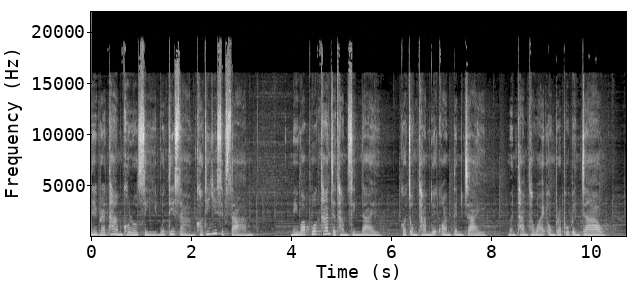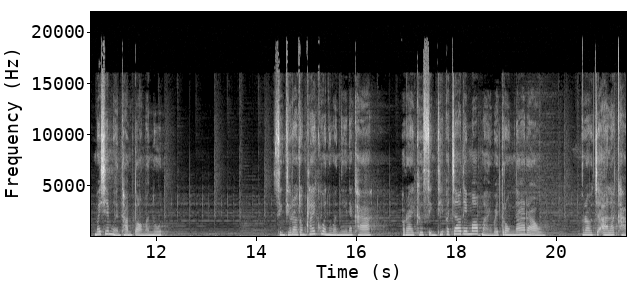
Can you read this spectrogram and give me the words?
ในพระธรรมโคโลสีบทที่ 3 ข้อที่ 23 ไม่ว่าพวกท่านจะทำสิ่งใด ก็จงทำด้วยความเต็มใจ เหมือนทำถวายองค์พระผู้เป็นเจ้า ไม่ใช่เหมือนทำต่อมนุษย์ สิ่งที่เราต้องใคร่ควรในวันนี้นะคะ อะไรคือสิ่งที่พระเจ้าได้มอบหมายไว้ตรงหน้าเรา เราจะอารักขา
